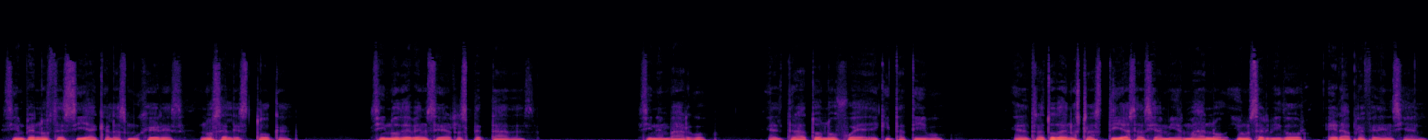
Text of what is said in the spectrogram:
Siempre nos decía que a las mujeres no se les toca, sino deben ser respetadas. Sin embargo, el trato no fue equitativo. El trato de nuestras tías hacia mi hermano y un servidor era preferencial.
